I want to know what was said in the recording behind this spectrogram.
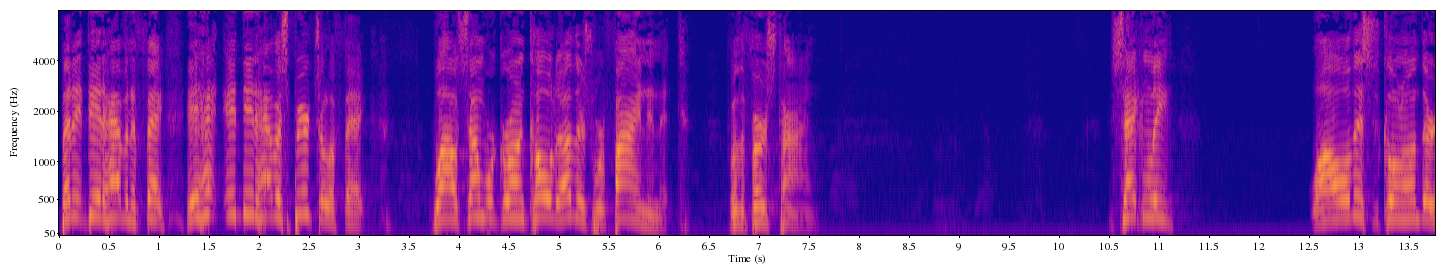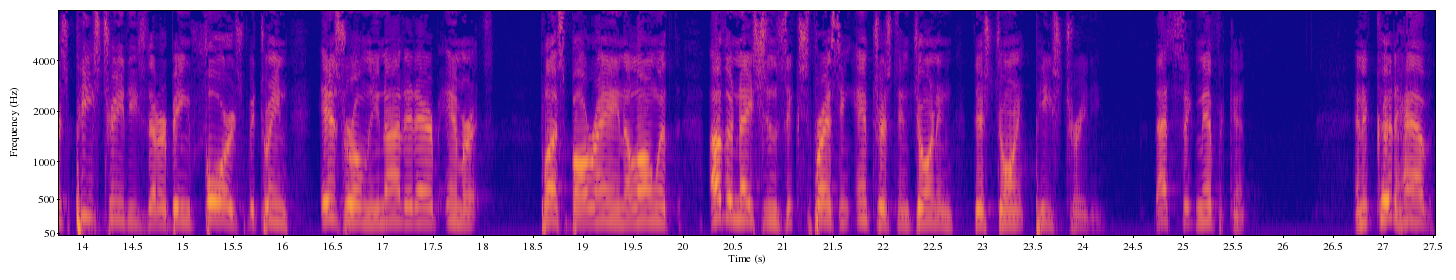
but it did have an effect. It, had, it did have a spiritual effect. While some were growing cold, others were finding it for the first time. Secondly, while all this is going on, there's peace treaties that are being forged between Israel and the United Arab Emirates, plus Bahrain, along with other nations expressing interest in joining this joint peace treaty. That's significant. And it could have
